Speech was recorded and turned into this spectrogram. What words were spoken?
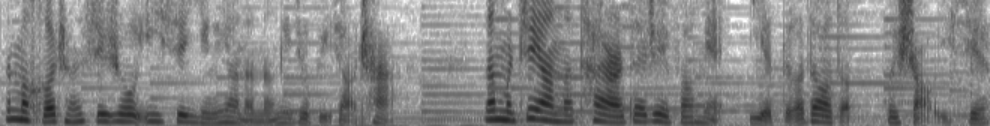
那么合成吸收一些营养的能力就比较差，那么这样呢，胎儿在这方面也得到的会少一些。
